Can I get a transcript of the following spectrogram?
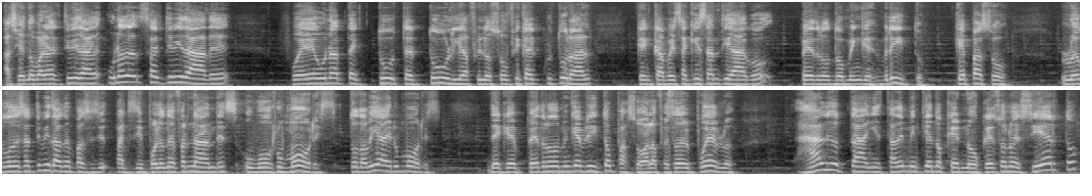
haciendo varias actividades. Una de esas actividades fue una tertulia filosófica y cultural que encabeza aquí en Santiago Pedro Domínguez Brito. ¿Qué pasó? Luego de esa actividad donde participó Leonel Fernández, hubo rumores, todavía hay rumores, de que Pedro Domínguez Brito pasó a la Fuerza del Pueblo. Harley Otaña está desmintiendo que no, que eso no es cierto,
